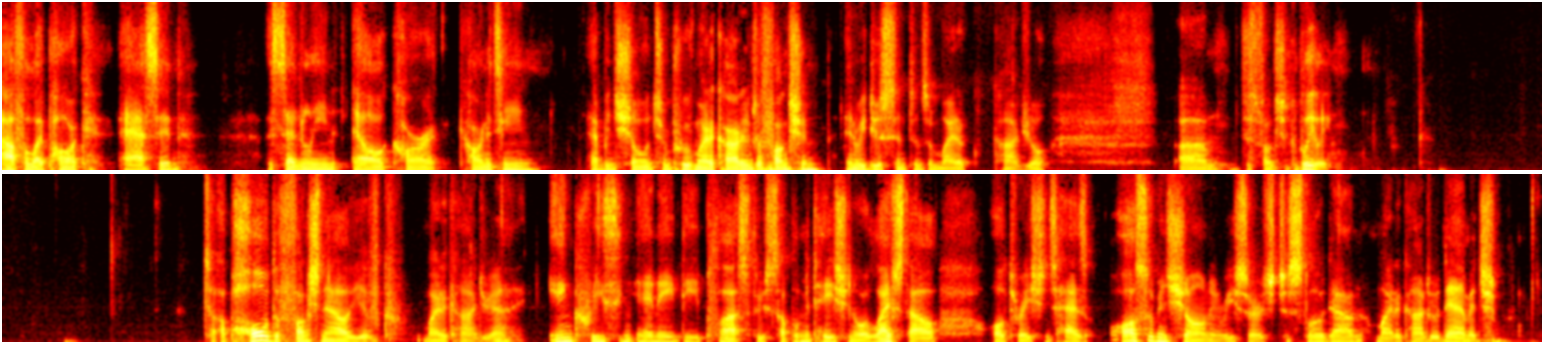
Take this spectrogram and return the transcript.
alpha lipoic acid, acetyl L carnitine, have been shown to improve mitochondrial function and reduce symptoms of mitochondrial um, dysfunction completely. To uphold the functionality of mitochondria, increasing NAD plus through supplementation or lifestyle alterations has also been shown in research to slow down mitochondrial damage.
